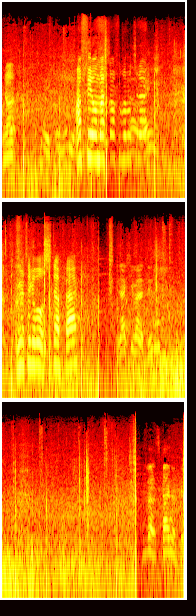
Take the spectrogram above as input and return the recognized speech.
You know? I'm feeling myself a little today. I'm gonna take a little step back. He's actually about to do this? He's about to skyhook it.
